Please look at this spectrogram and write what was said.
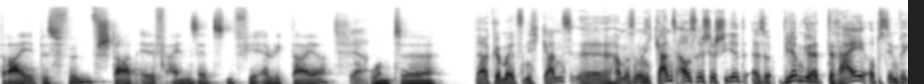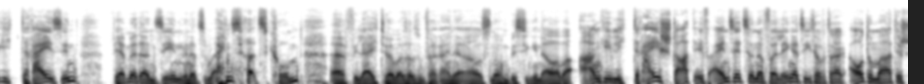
drei bis fünf Startelf Einsätzen für Eric Dyer Ja. und äh, Da können wir jetzt nicht ganz, äh, haben wir es noch nicht ganz ausrecherchiert. Also wir haben gehört drei, ob es denn wirklich drei sind, werden wir dann sehen, wenn er zum Einsatz kommt. Äh, vielleicht hören wir es aus dem Verein heraus noch ein bisschen genauer, aber angeblich drei Startelf-Einsätze und dann verlängert sich der Vertrag automatisch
